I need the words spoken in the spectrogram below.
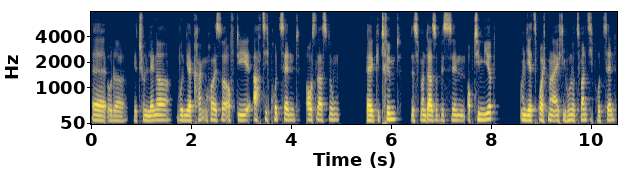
äh, oder jetzt schon länger, wurden ja Krankenhäuser auf die 80% Auslastung äh, getrimmt, dass man da so ein bisschen optimiert. Und jetzt bräuchte man eigentlich die 120 Prozent.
